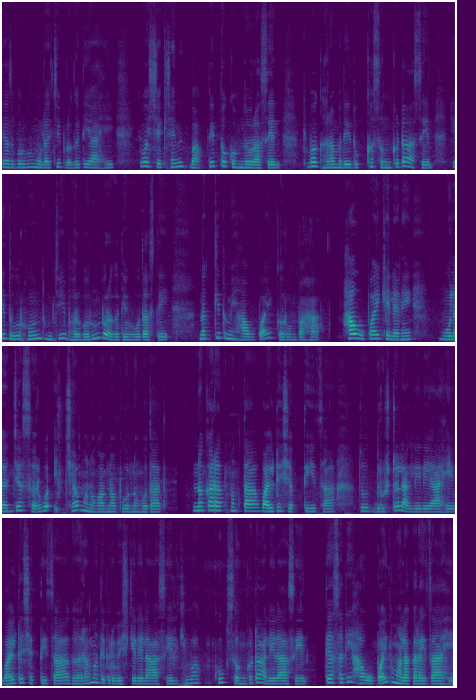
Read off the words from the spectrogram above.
त्याचबरोबर मुलाची प्रगती आहे किंवा शैक्षणिक बाबतीत तो कमजोर असेल किंवा घरामध्ये दुःख संकट असेल हे दूर होऊन तुमची भरभरून प्रगती होत असते. नक्की तुम्ही हा उपाय करून पहा. हा उपाय केल्याने मुलांच्या सर्व इच्छा मनोकामना पूर्ण होतात. नकारात्मकता वाईट शक्तीचा जो दृष्ट लागलेली आहे वाईट शक्तीचा घरामध्ये प्रवेश केलेला असेल किंवा खूप संकट आलेला असेल त्यासाठी हा उपाय तुम्हाला करायचा आहे.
